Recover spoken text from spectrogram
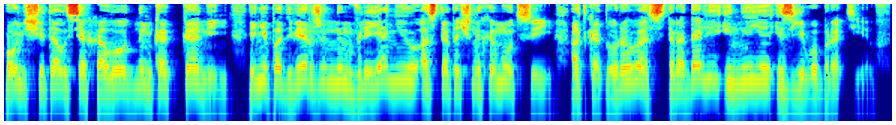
он считался холодным как камень и неподверженным влиянию остаточных эмоций, от которого страдали иные из его братьев.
